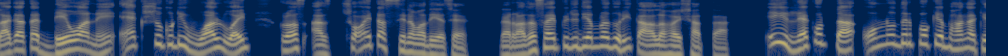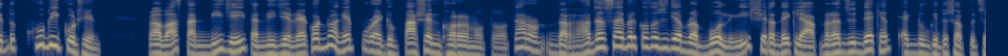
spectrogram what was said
লাগাতার ডে ওয়ানে একশো কোটি ওয়ার্ল্ড ওয়াইড ক্রস আর ছয়টা সিনেমা দিয়েছে। আর রাজা সাহেবকে যদি আমরা ধরি, তাহলে হয় সাতটা। এই রেকর্ডটা অন্যদের পক্ষে ভাঙা কিন্তু খুবই কঠিন। প্রভাস তার নিজেই তার নিজের রেকর্ড ভাঙে পুরো একদম পাশের ঘরের মতো। কারণ দ্য রাজা সাহেবের কথা যদি আমরা বলি, সেটা দেখলে আপনারা যদি দেখেন, একদম কিন্তু সবকিছু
